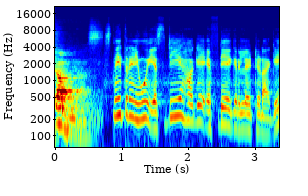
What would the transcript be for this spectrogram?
ಜಾಬ್ ನ್ಯೂಸ್ ಸ್ನೇಹಿತರೆ, ನೀವು ಎಸ್ ಡಿ ಎ ಹಾಗೆ ಎಫ್ ಡಿ ಎಗೆ ರಿಲೇಟೆಡ್ ಆಗಿ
